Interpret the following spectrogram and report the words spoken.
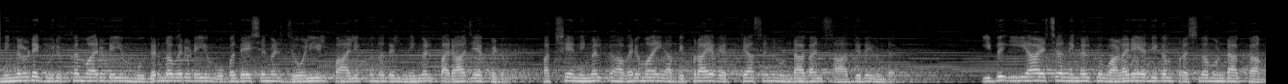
നിങ്ങളുടെ ഗുരുക്കന്മാരുടെയും മുതിർന്നവരുടെയും ഉപദേശങ്ങൾ ജോലിയിൽ പാലിക്കുന്നതിൽ നിങ്ങൾ പരാജയപ്പെടും. പക്ഷേ നിങ്ങൾക്ക് അവരുമായി അഭിപ്രായ വ്യത്യാസങ്ങൾ ഉണ്ടാകാൻ സാധ്യതയുണ്ട്. ഇത് ഈ ആഴ്ച നിങ്ങൾക്ക് വളരെയധികം പ്രശ്നമുണ്ടാക്കാം.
